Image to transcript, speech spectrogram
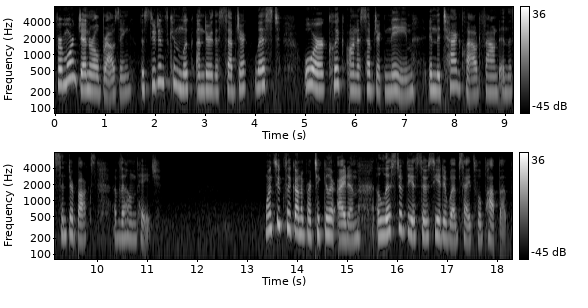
For more general browsing, the students can look under the subject list or click on a subject name in the tag cloud found in the center box of the home page. Once you click on a particular item, a list of the associated websites will pop up.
